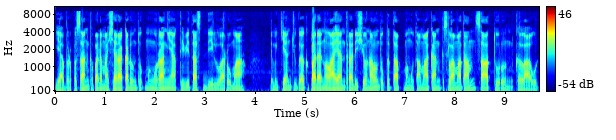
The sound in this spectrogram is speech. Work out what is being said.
Ia berpesan kepada masyarakat untuk mengurangi aktivitas di luar rumah. Demikian juga kepada nelayan tradisional untuk tetap mengutamakan keselamatan saat turun ke laut.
